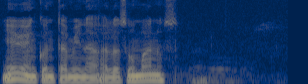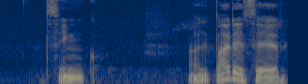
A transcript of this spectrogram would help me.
y habían contaminado a los humanos. 5. Al parecer,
